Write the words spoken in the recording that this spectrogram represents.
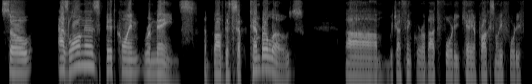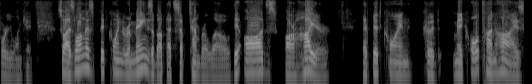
So as long as Bitcoin remains above the September lows, um, which I think were about 40K, approximately 40, 41K. So as long as Bitcoin remains above that September low, the odds are higher that Bitcoin could make all-time highs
